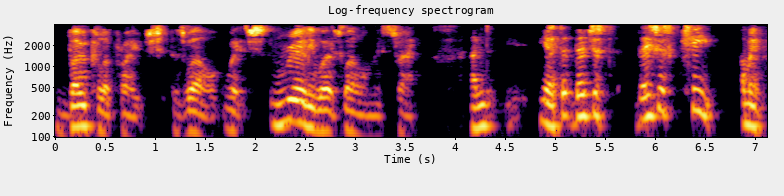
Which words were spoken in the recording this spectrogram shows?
vocal approach as well, which really works well on this track. And yeah, they just they just keep. I mean,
